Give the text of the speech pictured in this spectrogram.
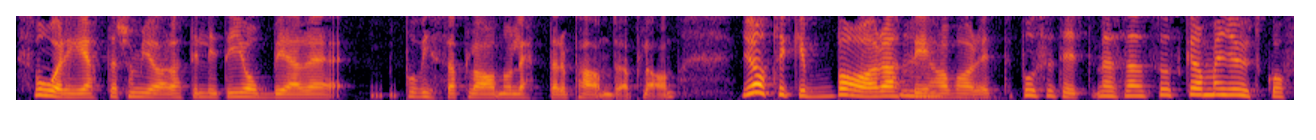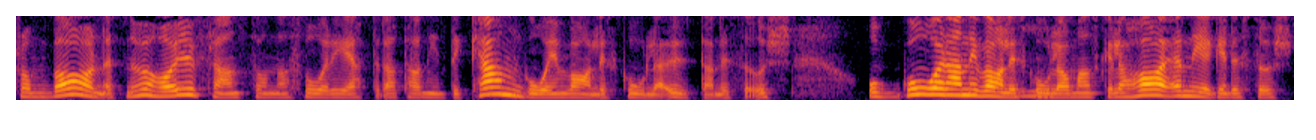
svårigheter som gör att det är lite jobbigare på vissa plan och lättare på andra plan. Jag tycker bara att det har varit positivt. Men sen så ska man ju utgå från barnet. Nu har ju Frans sådana svårigheter att han inte kan gå i en vanlig skola utan resurs. Och går han i vanlig skola om han skulle ha en egen resurs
